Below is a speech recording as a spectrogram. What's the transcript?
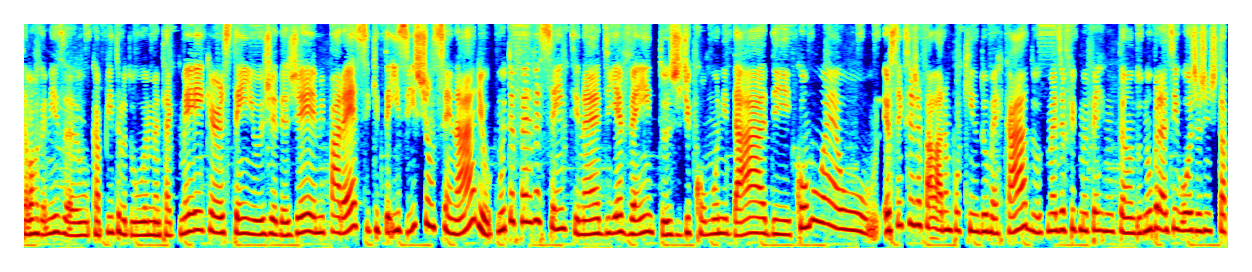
que ela organiza o capítulo do Women Tech Makers, tem o GDG, me parece que te, existe um cenário muito efervescente, né, de eventos, de comunidade, como é o, eu sei que vocês já falaram um pouquinho do mercado, mas eu fico me perguntando, no Brasil hoje a gente está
